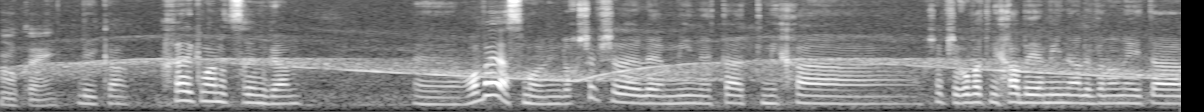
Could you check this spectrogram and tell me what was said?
אוקיי. בעיקר. חלק מהנוצרים גם. הרוב היה שמאל, אני לא חושב שלימין הייתה תמיכה, אני חושב שרוב התמיכה בימין הלבנוני הייתה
